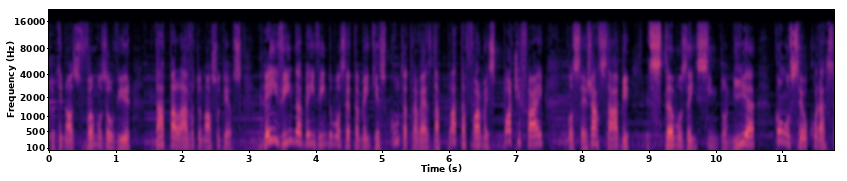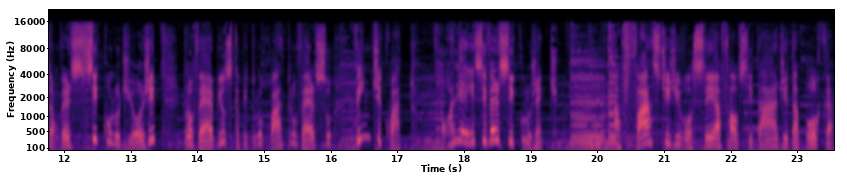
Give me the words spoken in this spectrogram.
do que nós vamos ouvir da palavra do nosso Deus. Bem-vinda, bem-vindo você também que escuta através da plataforma Spotify. Você já sabe, estamos em sintonia com o seu coração. Versículo de hoje, Provérbios, capítulo 4, verso 24. Olha esse versículo, gente. Afaste de você a falsidade da boca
